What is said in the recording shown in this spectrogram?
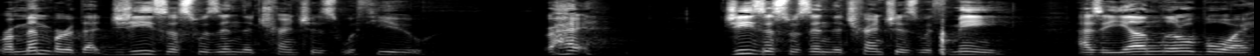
remember that Jesus was in the trenches with you, right? Jesus was in the trenches with me as a young little boy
